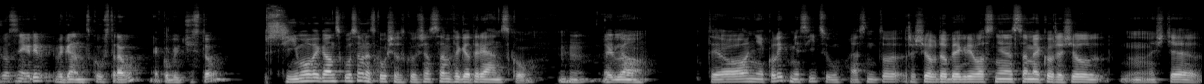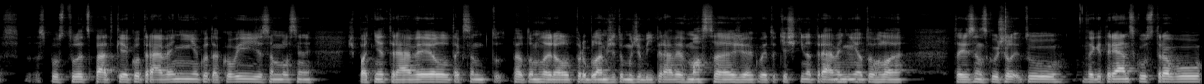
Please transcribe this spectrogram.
Zkoušel jsi někdy veganskou stravu? Jakoby čistou? Přímo veganskou jsem neskoušel, zkoušel jsem vegetariánskou. Mhm. Jak dlouho? ty jo, několik měsíců. Já jsem to řešil v době, kdy vlastně jsem jako řešil mm, ještě spoustu let zpátky jako trávení jako takový, že jsem vlastně špatně trávil, tak jsem to, potom hledal problém, že to může být právě v mase, že jako je to těžký na trávení a tohle. Takže jsem zkoušel i tu vegetariánskou stravu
